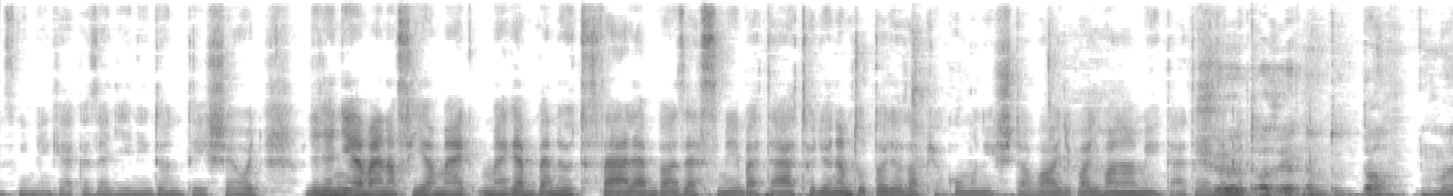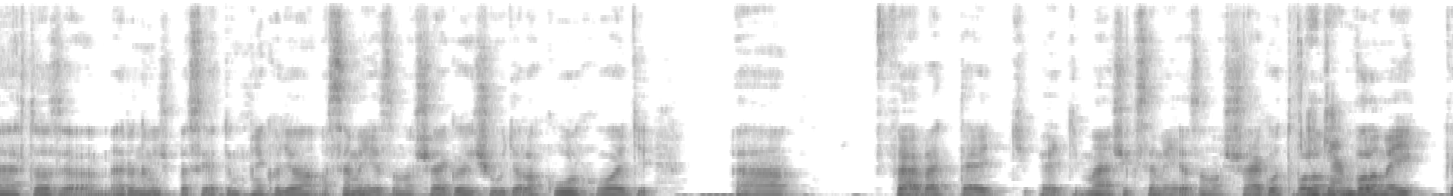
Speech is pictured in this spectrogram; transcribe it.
ez mindenkinek az egyéni döntése, hogy, hogy ugye nyilván a fia meg, meg ebben nőtt fel ebbe az eszmébe, tehát hogy ő nem tudta, hogy az apja kommunista vagy, vagy valami. Tehát Sőt, ezeket... azért nem tudta, mert az, erről nem is beszéltünk még, hogy a, a személyazonossága is úgy alakul, hogy felvette egy, egy másik személyazonosságot vala, valamelyik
